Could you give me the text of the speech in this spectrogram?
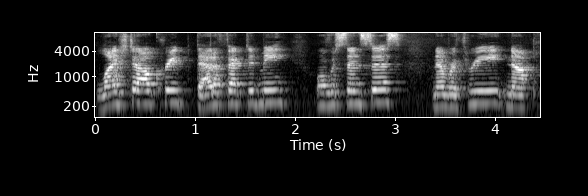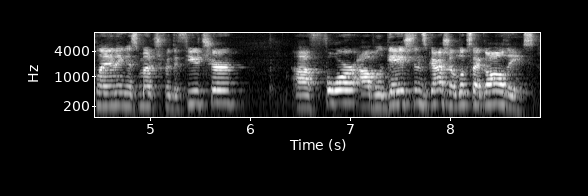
lifestyle creep. That affected me over since this. Number three, not planning as much for the future. Uh, four, obligations. Gosh, it looks like all these.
